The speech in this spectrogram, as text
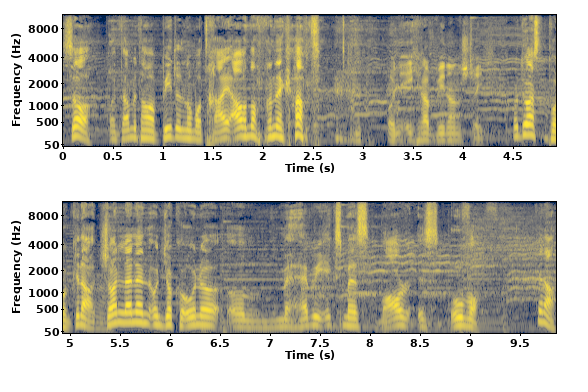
So, und damit haben wir Beatle Nummer 3 auch noch drin gehabt. Und ich habe wieder einen Strich. Und du hast einen Punkt, genau. John Lennon und Yoko Ono, um, Heavy Xmas, War is Over. Genau.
